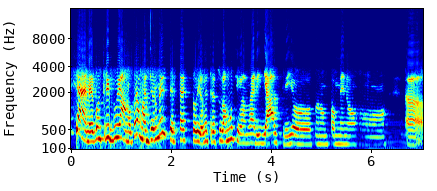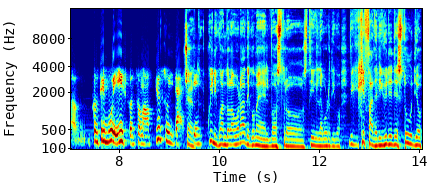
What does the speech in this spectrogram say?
insieme contribuiamo, però maggiormente il testo io, mentre sulla musica magari gli altri io sono un po' meno eh, contribuisco, insomma, più sui testi. Certo, quindi quando lavorate com'è il vostro stile lavorativo? Che fate? Vi chiudete studio?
